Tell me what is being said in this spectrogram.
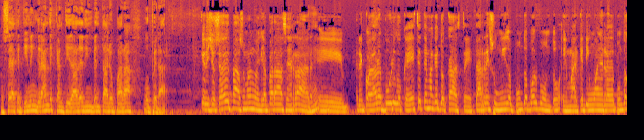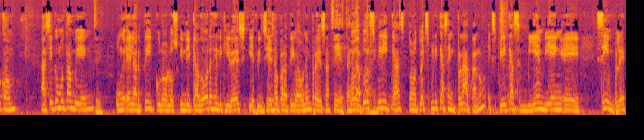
o sea, que tienen grandes cantidades de inventario para operar. Que dicho sea de paso, Manuel, ya para cerrar, eh, recordar al público que este tema que tocaste está resumido punto por punto en marketingonered.com así como también el artículo, los indicadores de liquidez y eficiencia operativa de una empresa, donde tú explicas, donde tú explicas en plata, ¿no? Explicas bien, bien eh, simple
